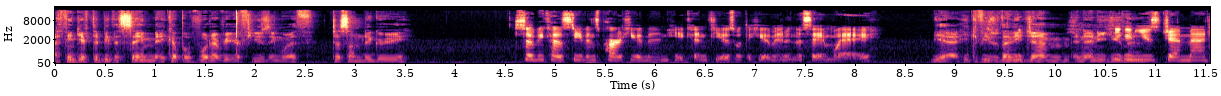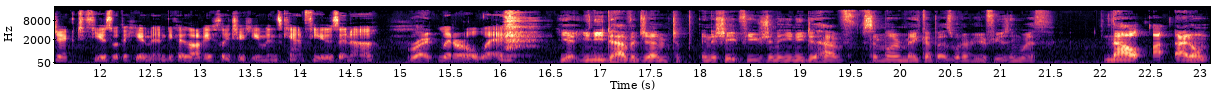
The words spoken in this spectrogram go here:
I think you have to be the same makeup of whatever you're fusing with to some degree. so because Steven's part human, he can fuse with the human in the same way. Yeah, he can fuse with any He- gem and any He human. can use gem magic to fuse with a human because obviously two humans can't fuse in a right. literal way. Yeah, you need to have a gem to initiate fusion, and you need to have similar makeup as whatever you're fusing with. Now, I, I don't,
